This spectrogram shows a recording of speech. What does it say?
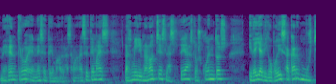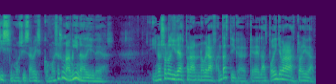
me centro en ese tema de la semana. Ese tema es las mil y una noches, las ideas, los cuentos, y de ella digo, podéis sacar muchísimo si sabéis cómo. Eso es una mina de ideas. Y no solo de ideas para novelas fantásticas, que las podéis llevar a la actualidad.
